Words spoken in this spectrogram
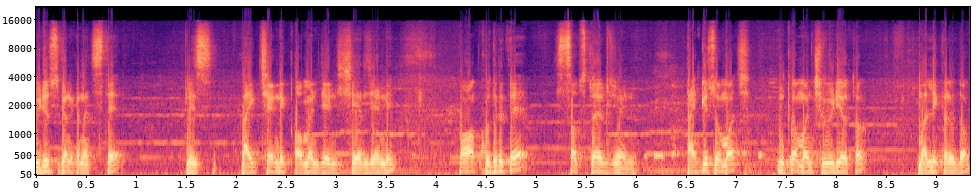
వీడియోస్ కనుక నచ్చితే ప్లీజ్ లైక్ చేయండి కామెంట్ చేయండి షేర్ చేయండి. మా కుదిరితే సబ్స్క్రైబ్ చేయండి. థ్యాంక్ యూ సో మచ్ ఇంకా మంచి వీడియోతో మళ్ళీ కలుద్దాం.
